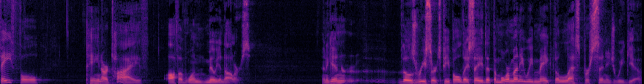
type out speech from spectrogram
faithful paying our tithe off of $1 million. And again, those research people, they say that the more money we make, the less percentage we give.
